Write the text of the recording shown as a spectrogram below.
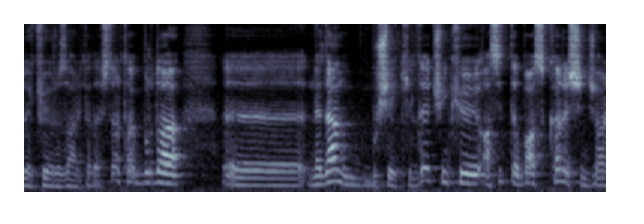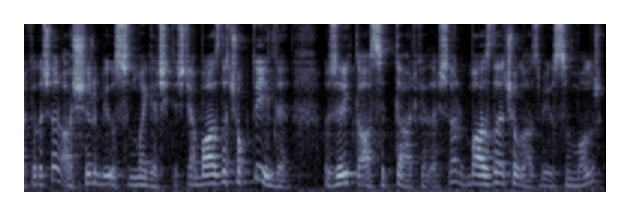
döküyoruz arkadaşlar. Tabi burada e, neden bu şekilde? Çünkü asitle baz karışınca arkadaşlar aşırı bir ısınma gerçekleşiyor. Yani bazda çok değildi. Özellikle asitte arkadaşlar. Bazda çok az bir ısınma olur.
